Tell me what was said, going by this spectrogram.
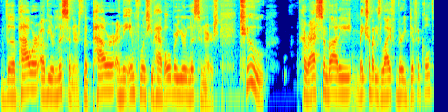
The power of your listeners, the power and the influence you have over your listeners to harass somebody, make somebody's life very difficult.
